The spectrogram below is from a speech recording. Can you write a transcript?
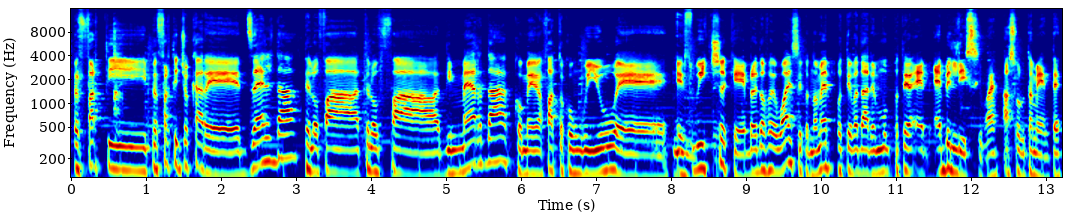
per, farti, per farti giocare Zelda te lo, fa, te lo fa di merda come ha fatto con Wii U e, mm, e Switch che Breath of the Wild secondo me poteva dare... Poteva, è, è bellissimo, eh, assolutamente.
